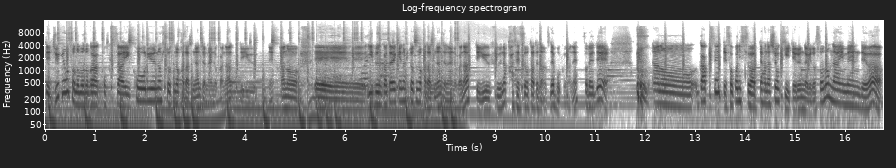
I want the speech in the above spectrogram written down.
て授業そのものが国際交流の一つの形なんじゃないのかなっていうね、あの、えー異文化体系の一つの形なんじゃないのかなっていう風な仮説を立てたんですね、僕がね。それで、あのー学生ってそこに座って話を聞いてるんだけど、その内面では、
